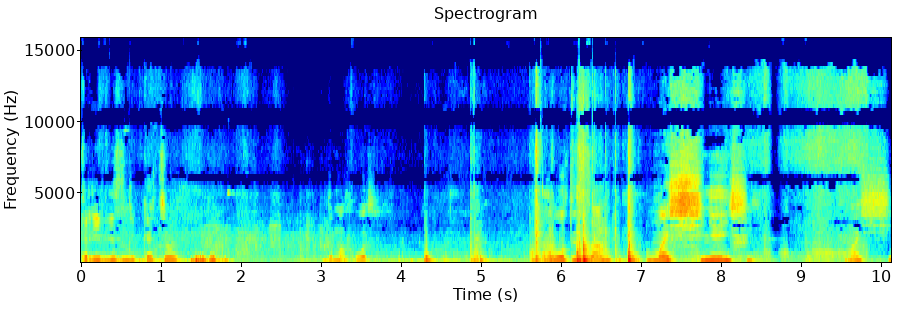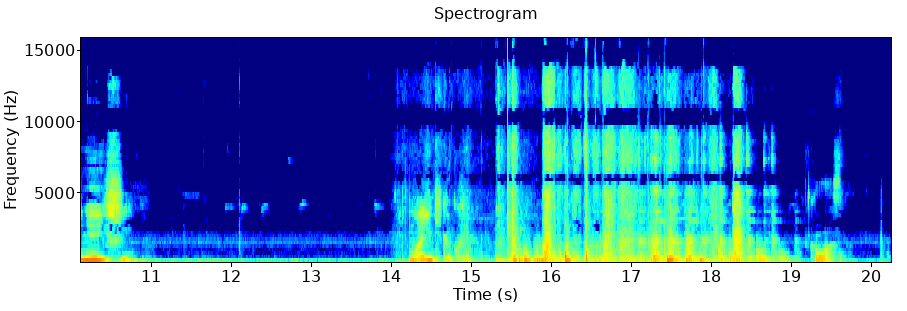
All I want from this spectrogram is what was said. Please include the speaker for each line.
Speaker 1: Привезли котел. Дымоход. А вот и сам мощнейший. Мощнейший. Маленький какой. Классно.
